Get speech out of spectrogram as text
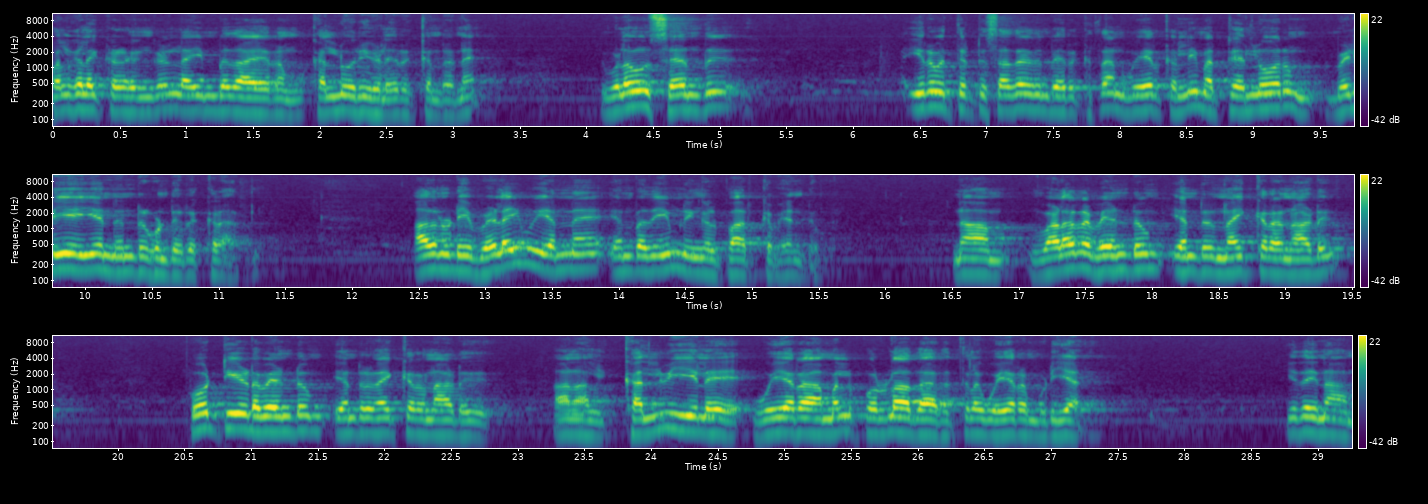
பல்கலைக்கழகங்கள் ஐம்பதாயிரம் கல்லூரிகள் இருக்கின்றன. இவ்வளவும் சேர்ந்து இருபத்தெட்டு சதவீதம் பேருக்கு தான் உயர்கல்வி மற்ற எல்லோரும் வெளியேயே நின்று கொண்டிருக்கிறார்கள். அதனுடைய விளைவு என்ன என்பதையும் நீங்கள் பார்க்க வேண்டும். நாம் வளர வேண்டும் என்று நினைக்கிற நாடு போட்டியிட வேண்டும் என்று நினைக்கிற நாடு ஆனால் கல்வியிலே உயராமல் பொருளாதாரத்தில் உயர முடியாது. இதை நாம்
